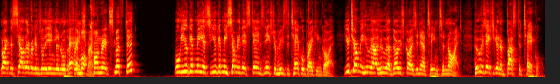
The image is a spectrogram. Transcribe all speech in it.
like the South Africans or the England or the and French, what mate. Conrad Smith did? Well, you give me a, you give me somebody that stands next to him who's the tackle breaking guy. You tell me who are who are those guys in our team tonight? Who is actually going to bust a tackle?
